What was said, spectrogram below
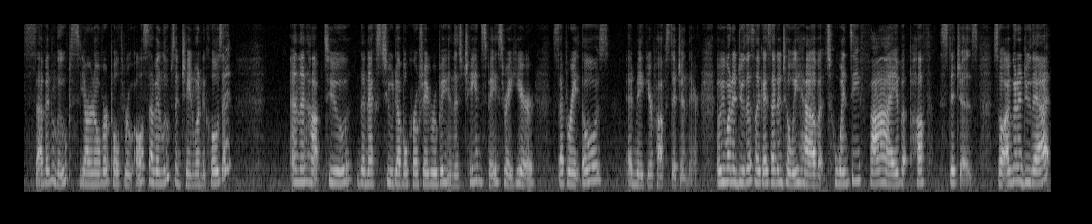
seven loops, yarn over, pull through all seven loops and chain one to close it. And then hop to the next two double crochet grouping in this chain space right here. Separate those, and make your puff stitch in there. And we want to do this, like I said, until we have 25 puff stitches. So I'm going to do that,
